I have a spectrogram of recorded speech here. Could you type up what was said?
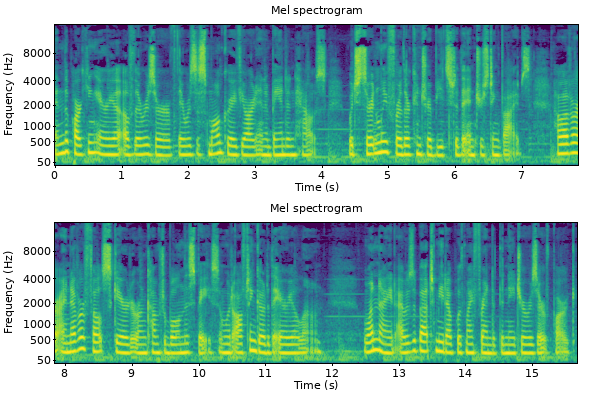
In the parking area of the reserve, there was a small graveyard and abandoned house, which certainly further contributes to the interesting vibes. However, I never felt scared or uncomfortable in the space and would often go to the area alone. One night, I was about to meet up with my friend at the Nature Reserve Park.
